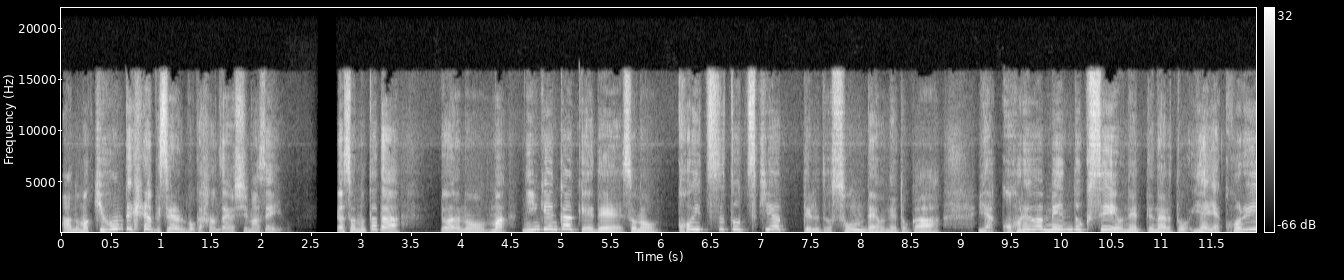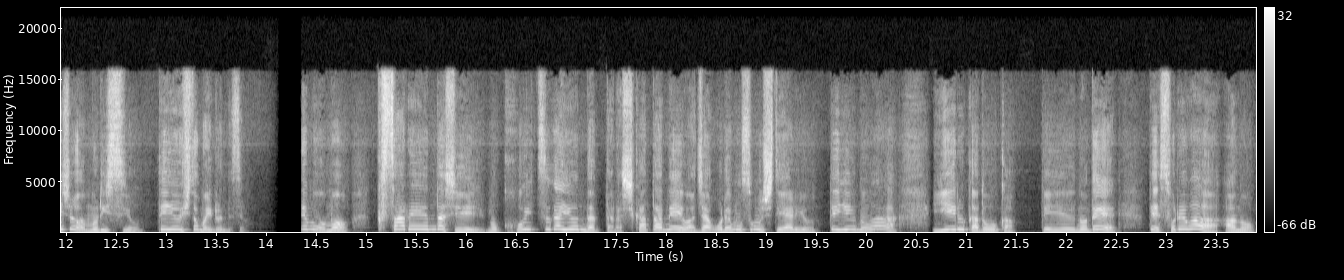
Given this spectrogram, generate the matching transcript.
あの、まあ、基本的には別に僕は犯罪はしませんよ。いや、その、ただ、要はあの、まあ、人間関係で、その、こいつと付き合ってると損だよねとか、いや、これはめんどくせえよねってなると、いやいや、これ以上は無理っすよっていう人もいるんですよ。でももう、腐れんだし、もうこいつが言うんだったら仕方ねえわ。じゃあ俺も損してやるよっていうのは言えるかどうかっていうので、で、それは、あの、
